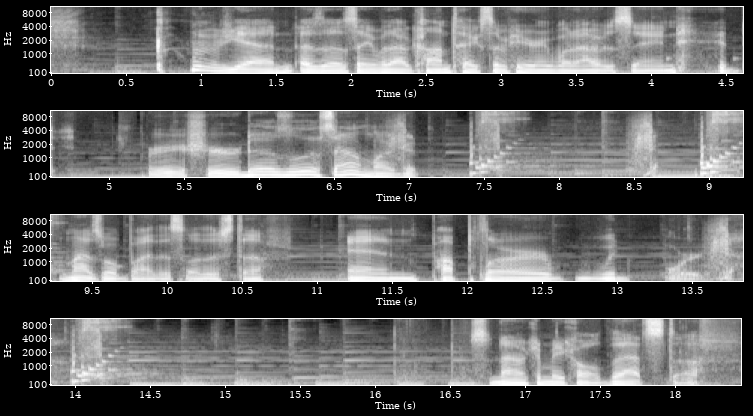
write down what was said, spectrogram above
yeah, as I saying, without context of hearing what I was saying, it, it for sure does sound like it. Might as well buy this other stuff. And poplar wood board. So now I can make all that stuff.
